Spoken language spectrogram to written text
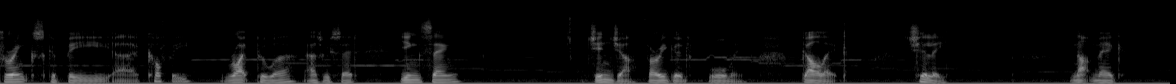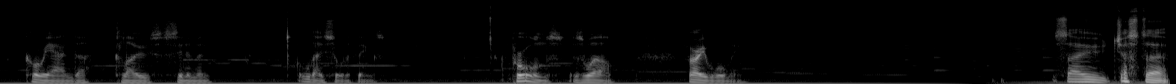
drinks could be uh, coffee, ripe pu'er, as we said, ginseng, ginger, very good, warming, garlic, chili, nutmeg, coriander, cloves, cinnamon, all those sort of things. Prawns as well, very warming. So, just to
